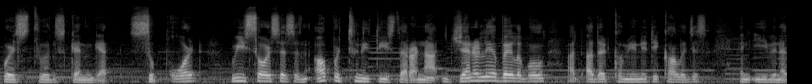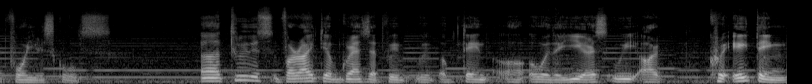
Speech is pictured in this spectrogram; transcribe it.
where students can get support, resources, and opportunities that are not generally available at other community colleges and even at four-year schools. Uh, through this variety of grants that we've, we've obtained uh, over the years, we are creating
